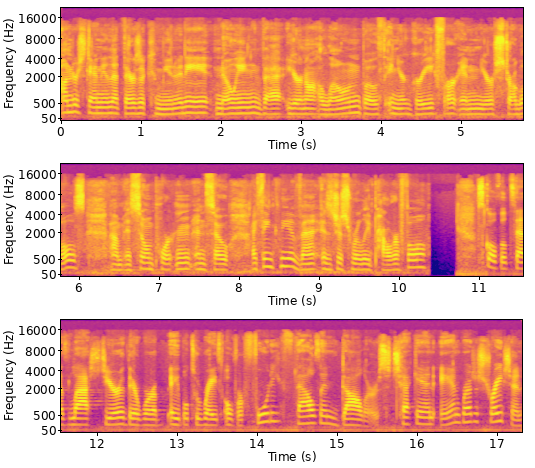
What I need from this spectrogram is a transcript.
understanding that there's a community, knowing that you're not alone, both in your grief or in your struggles, um, is so important. And so I think the event is just really powerful. Schofield says last year they were able to raise over $40,000. Check-in and registration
